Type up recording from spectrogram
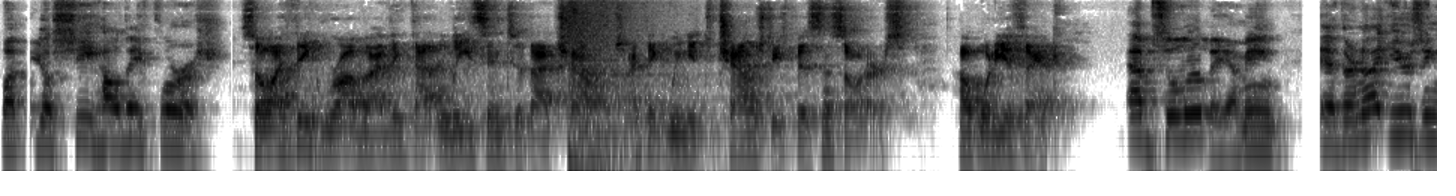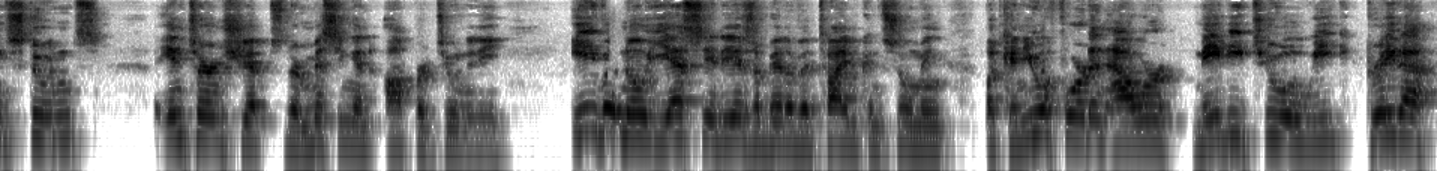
but you'll see how they flourish. So I think, Rob, I think that leads into that challenge. I think we need to challenge these business owners. Uh, what do you think? Absolutely. I mean, if they're not using students, internships, they're missing an opportunity. Even though, yes, it is a bit of a time consuming, but can you afford an hour, maybe two a week? Create a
